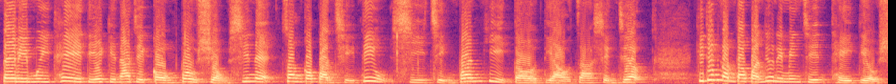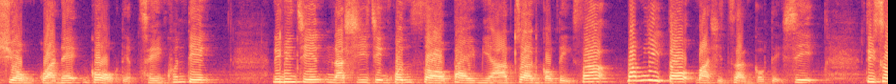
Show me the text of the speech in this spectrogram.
台面媒体伫今仔日公布上新的全国县市长施政满意度调查成绩，其中南投县长林明珍提到上悬的五粒星肯定。林明珍那施政分数排名全国第三，满意度嘛是全国第四。在此，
